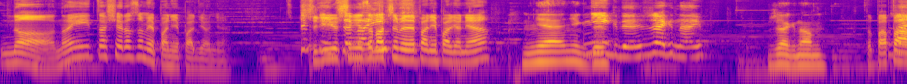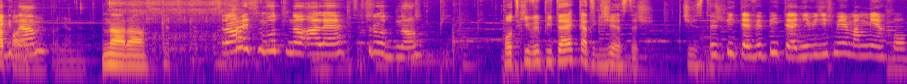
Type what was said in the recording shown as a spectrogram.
No, no i to się rozumie, panie Palionie. Szybciej Czyli już się trzeba nie iść. zobaczymy, panie Palionie? Nie, nigdy. Nigdy, żegnaj. Żegnam. To papa, pa, Żegnam. panie Palionie. Nara. Trochę smutno, ale trudno. Potki wypite? Katy, gdzie jesteś? Gdzie jesteś? Wypite, wypite, nie widzisz mnie, mam miecho.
